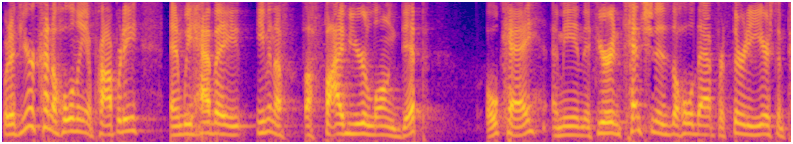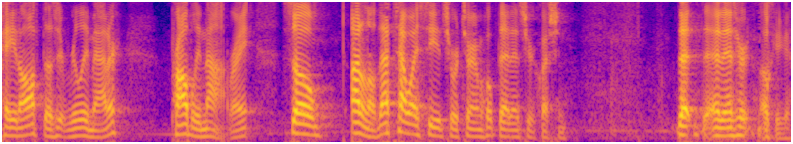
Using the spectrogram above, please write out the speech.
But if you're kind of holding a property and we have a even a, a five year long dip, okay. I mean, if your intention is to hold that for 30 years and pay it off, does it really matter? Probably not, right? So I don't know. That's how I see it short term. I hope that answered your question. That, that answered? Okay, good.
